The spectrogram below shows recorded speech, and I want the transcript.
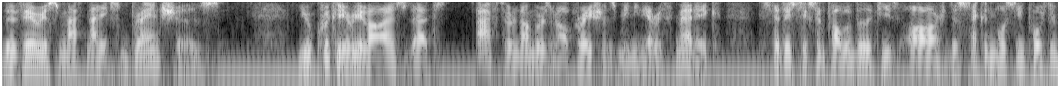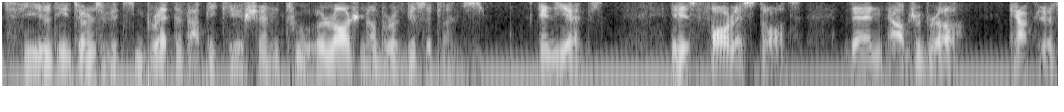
the various mathematics branches, you quickly realize that after numbers and operations, meaning arithmetic, statistics and probabilities are the second most important field in terms of its breadth of application to a large number of disciplines. And yet, it is far less taught than algebra, calculus,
